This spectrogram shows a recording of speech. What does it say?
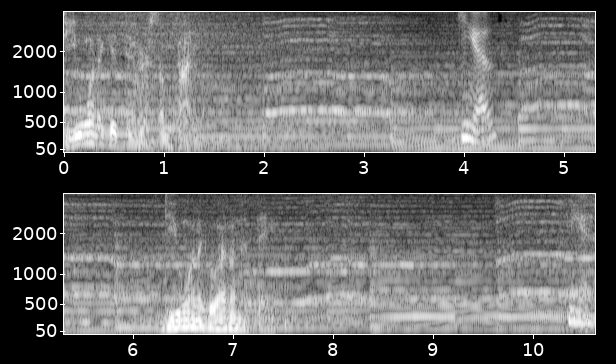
Do you want to get dinner sometime? Yes. Do you want to go out on a date? Yeah.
